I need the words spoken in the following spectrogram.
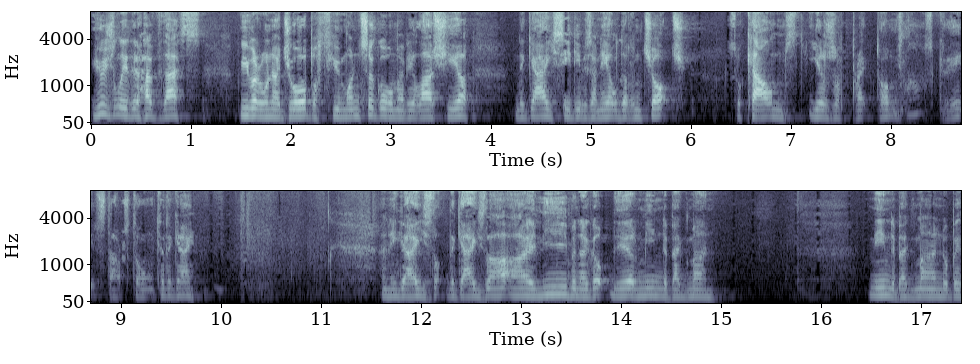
Usually they have this. We were on a job a few months ago, maybe last year, and the guy said he was an elder in church. So Callum's ears are pricked up. He's like, that's great. Starts talking to the guy. And the guy's, the guy's like, aye, me, when I got there, me and the big man. Me and the big man will be...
